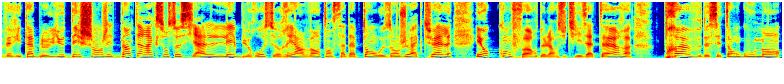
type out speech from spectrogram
Véritable lieu d'échange et d'interaction sociale, les bureaux se réinventent en s'adaptant adaptant aux enjeux actuels et au confort de leurs utilisateurs. Preuve de cet engouement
